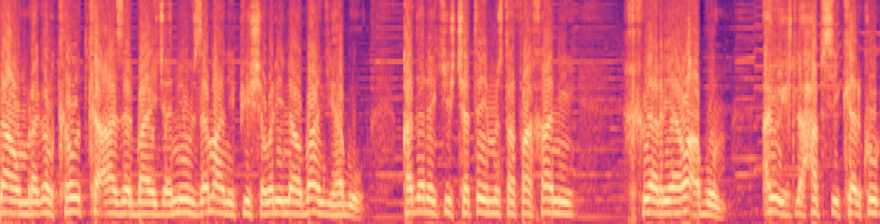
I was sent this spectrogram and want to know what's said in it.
ناوم ڕەگەڵ کەوت کە ئازەربایجانی و زمانی پیشەوەری ناوبانگی هەبوو. قەدەرەکیش چەتەی مستەفاخانی، خوێڕیاوا بووم ئەویش لە حەپسی کەرکوک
